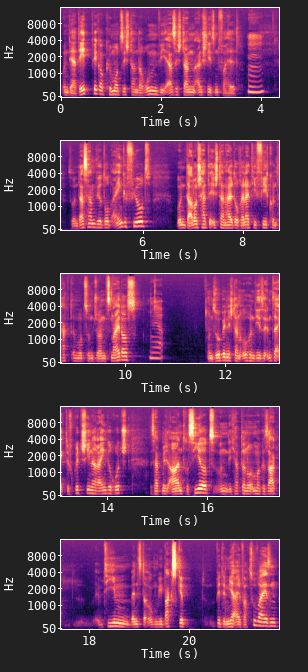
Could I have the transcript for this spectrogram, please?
und der Date-Picker kümmert sich dann darum, wie er sich dann anschließend verhält. So, und das haben wir dort eingeführt und dadurch hatte ich dann halt auch relativ viel Kontakt immer zum John Snyders. Ja. Und so bin ich dann auch in diese Interactive Grid Schiene reingerutscht. Es hat mich A interessiert und ich habe dann nur immer gesagt, im Team, wenn es da irgendwie Bugs gibt, bitte mir einfach zuweisen.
